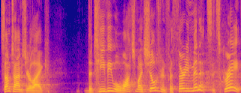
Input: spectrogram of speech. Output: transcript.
Sometimes you're like, the TV will watch my children for 30 minutes. It's great.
